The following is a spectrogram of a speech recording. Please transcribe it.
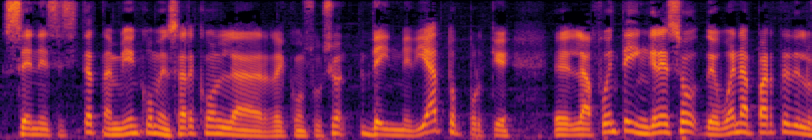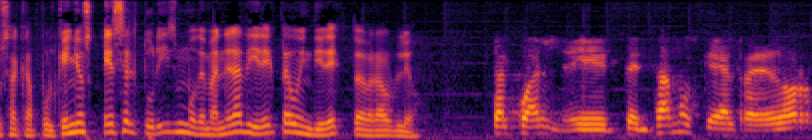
se necesita también comenzar con la reconstrucción de inmediato, porque eh, la fuente de ingreso de buena parte de los acapulqueños es el turismo, de manera directa o indirecta, Braulio. Tal cual, eh, pensamos que alrededor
